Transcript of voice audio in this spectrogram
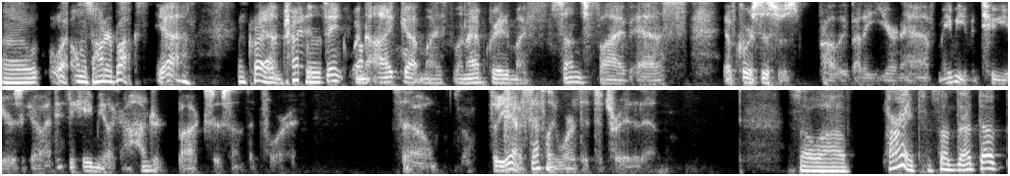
uh, what, almost hundred bucks Yeah. in credit. Yeah, I'm trying to think when I got my when I upgraded my son's 5S. Of course, this was probably about a year and a half, maybe even two years ago. I think they gave me like a hundred bucks or something for it. So, So- so yeah, it's definitely worth it to trade it in. So, uh, all right. So that, that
